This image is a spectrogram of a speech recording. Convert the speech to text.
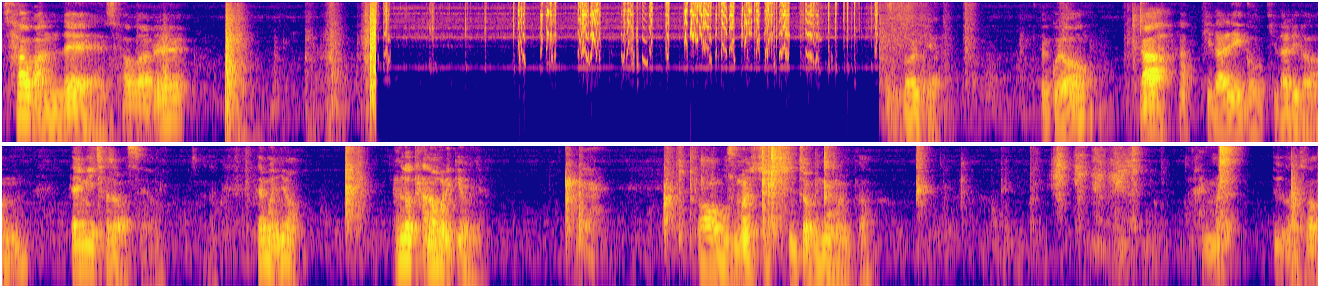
사과인데 사과를 넣을게요. 됐고요. 아 기다리고 기다리던 햄이 찾아왔어요. 자, 햄은요 햄도 다 넣어버릴게요 그냥. 아 무슨 맛일지 진짜 궁금합니다. 햄을 뜯어서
